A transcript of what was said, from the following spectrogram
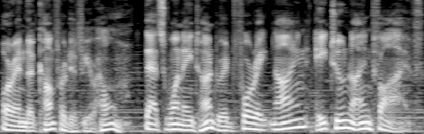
or in the comfort of your home. That's 1 800 489 8295.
